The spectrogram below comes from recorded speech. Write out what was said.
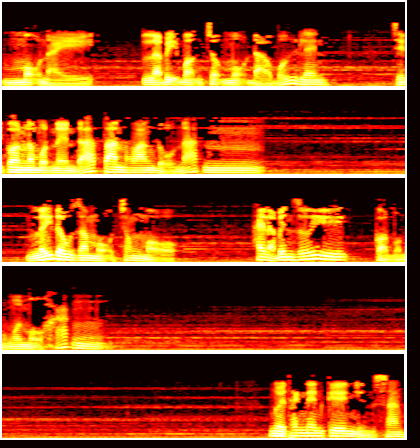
mộ này là bị bọn trộm mộ đào bới lên, chỉ còn là một nền đá tan hoang đổ nát. Lấy đâu ra mộ trong mộ? Hay là bên dưới còn một ngôi mộ khác Người thanh niên kia nhìn sang,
